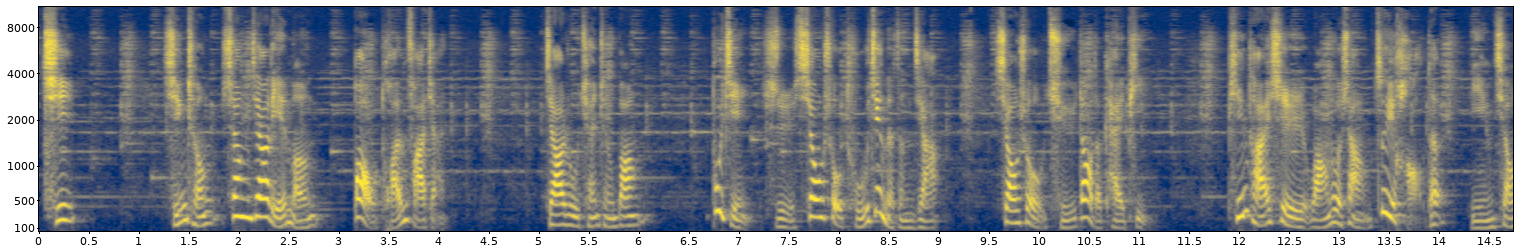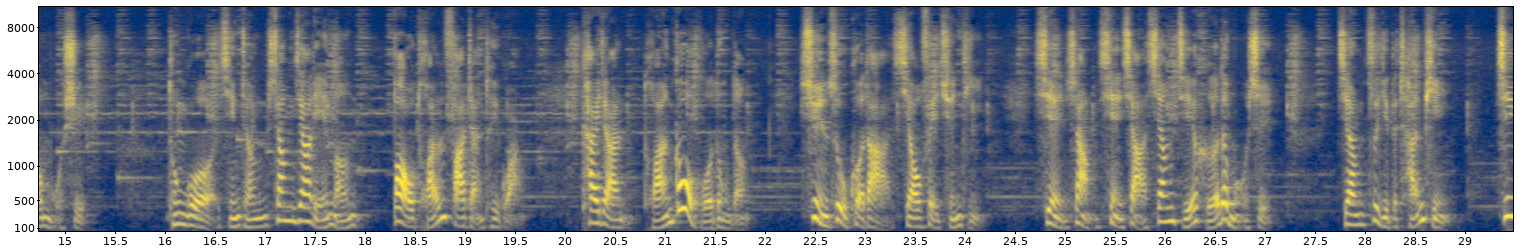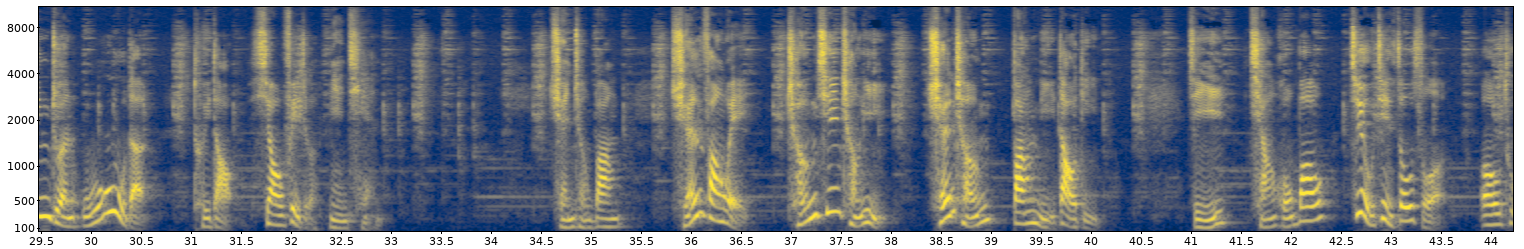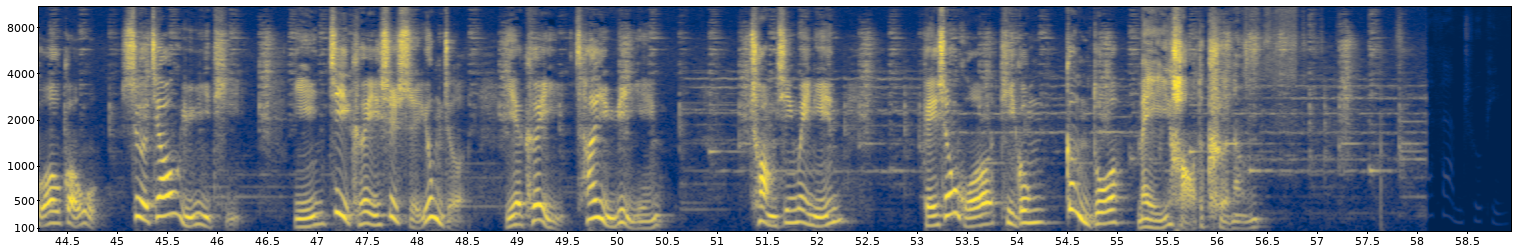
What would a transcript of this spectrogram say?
七，形成商家联盟，抱团发展。加入全城帮，不仅是销售途径的增加，销售渠道的开辟，平台是网络上最好的营销模式。通过形成商家联盟。抱团发展推广，开展团购活动等，迅速扩大消费群体，线上线下相结合的模式，将自己的产品精准无误的推到消费者面前。全程帮，全方位，诚心诚意，全程帮你到底。即抢红包，就近搜索 O2O 购物，社交于一体。您既可以是使用者，也可以参与运营，创新为您给生活提供更多美好的可能。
